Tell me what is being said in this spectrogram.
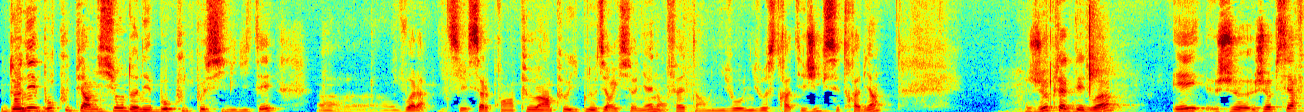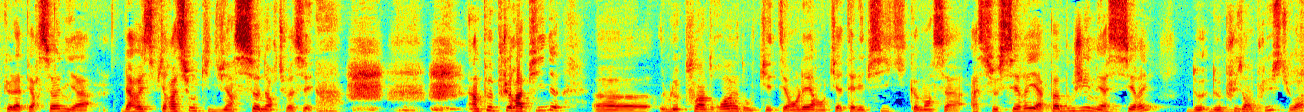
Donner beaucoup de permissions, donner beaucoup de possibilités. Euh, voilà, c'est ça le prend un peu un peu hypnose en fait hein, au niveau au niveau stratégique, c'est très bien. Je claque des doigts et j'observe que la personne, il y a la respiration qui devient sonore, tu vois, c'est un peu plus rapide. Euh, le point droit, donc qui était en l'air en catalepsie, qui commence à, se serrer, à pas bouger, mais à se serrer de, plus en plus, tu vois.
